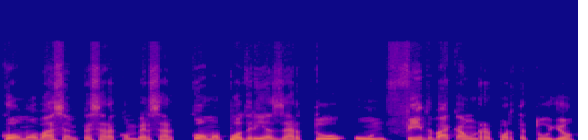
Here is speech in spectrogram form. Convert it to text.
¿cómo vas a empezar a conversar? ¿Cómo podrías dar tú un feedback a un reporte tuyo,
